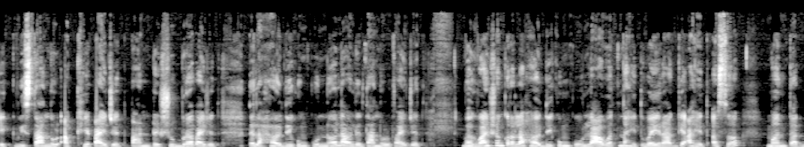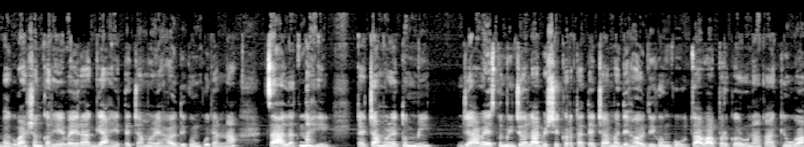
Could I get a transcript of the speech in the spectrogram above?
एकवीस तांदूळ अख्खे पाहिजेत पांढरे शुभ्र पाहिजेत त्याला हळदी कुंकू न लावलेले तांदूळ पाहिजेत. भगवान शंकराला हळदी कुंकू लावत नाहीत वैराग्य आहेत असं म्हणतात. भगवान शंकर हे वैराग्य आहेत त्याच्यामुळे हळदी कुंकू त्यांना चालत नाही. त्याच्यामुळे तुम्ही ज्यावेळेस तुम्ही जल अभिषेक करता त्याच्यामध्ये हळदी कुंकूचा वापर करू नका किंवा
